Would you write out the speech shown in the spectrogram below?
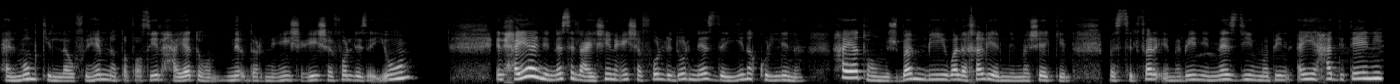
هل ممكن لو فهمنا تفاصيل حياتهم نقدر نعيش عيشة فل زيهم؟ الحقيقة ان الناس اللي عايشين عيشة فل دول ناس زينا كلنا. حياتهم مش بامبي ولا خالية من المشاكل. بس الفرق ما بين الناس دي وما بين أي حد تاني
